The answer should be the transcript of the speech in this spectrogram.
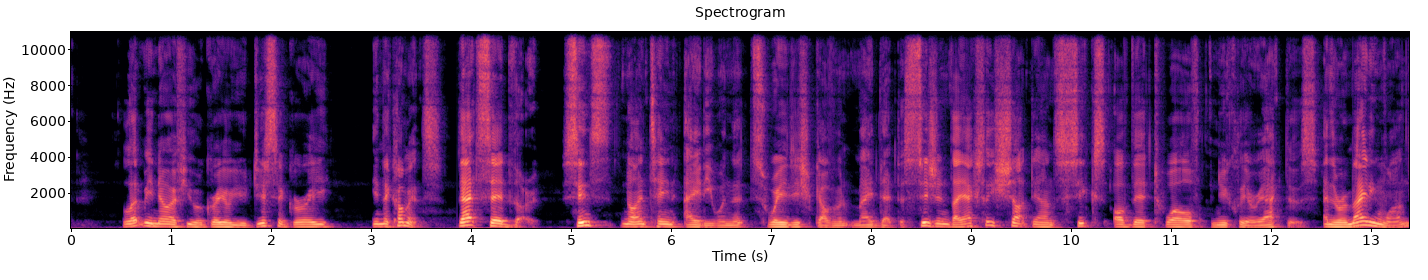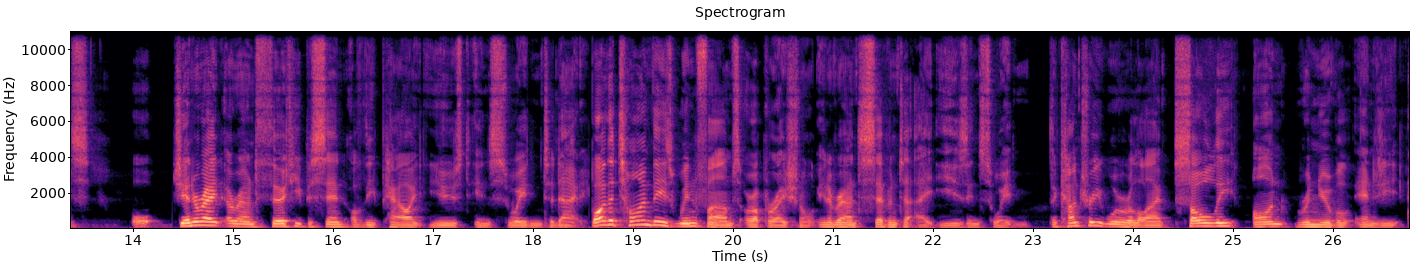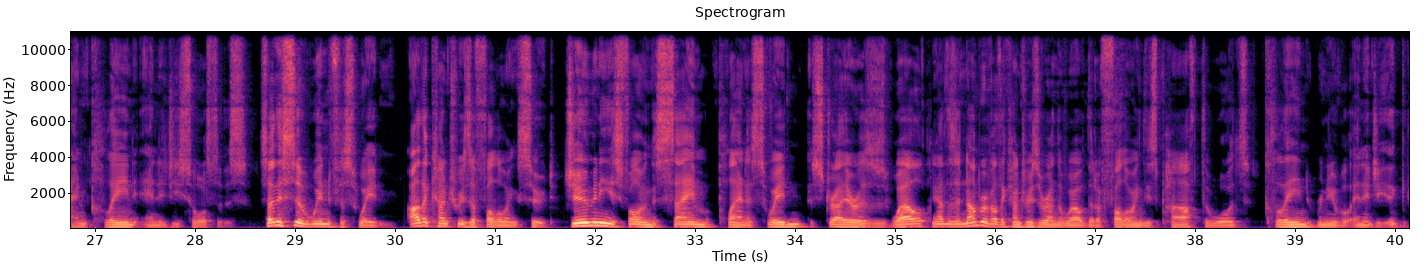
Let me know if you agree or you disagree in the comments. That said, though, since 1980, when the Swedish government made that decision, they actually shut down six of their 12 nuclear reactors. And the remaining ones generate around 30% of the power used in Sweden today. By the time these wind farms are operational in around seven to eight years in Sweden, the country will rely solely on renewable energy and clean energy sources. So, this is a win for Sweden. Other countries are following suit. Germany is following the same plan as Sweden, Australia is as well. Now, there's a number of other countries around the world that are following this path towards clean renewable energy.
